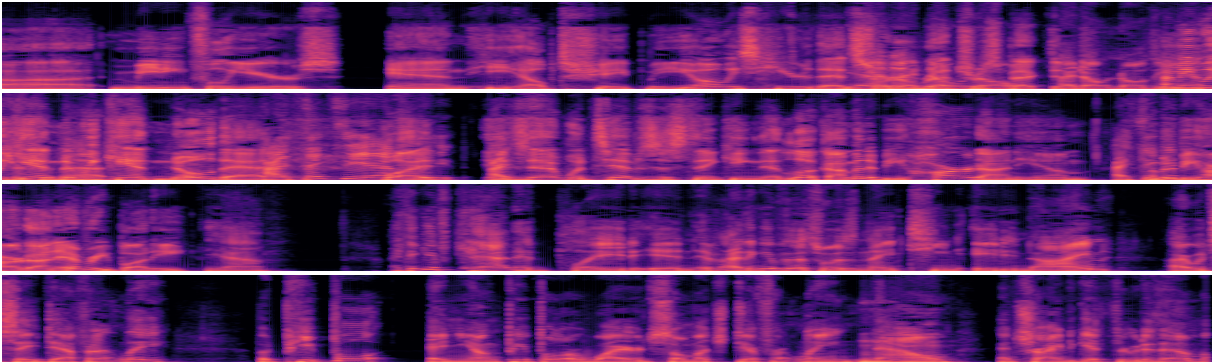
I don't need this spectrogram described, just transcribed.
uh, meaningful years. And he helped shape me. You always hear that Yeah, sort of I don't retrospective. I don't know the I mean, we can't. We can't know that. I think the athlete- But is I- that what Thibs is thinking? That look, I'm going to be hard on him. I I'm going to be hard on everybody. Yeah. I think if Cat had played in, if I think if this was 1989, I would say definitely. But people and young people are wired so much differently mm-hmm. now and trying to get through to them.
